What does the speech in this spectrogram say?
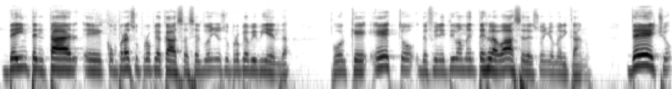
de intentar eh, comprar su propia casa, ser dueño de su propia vivienda, porque esto definitivamente es la base del sueño americano. De hecho,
